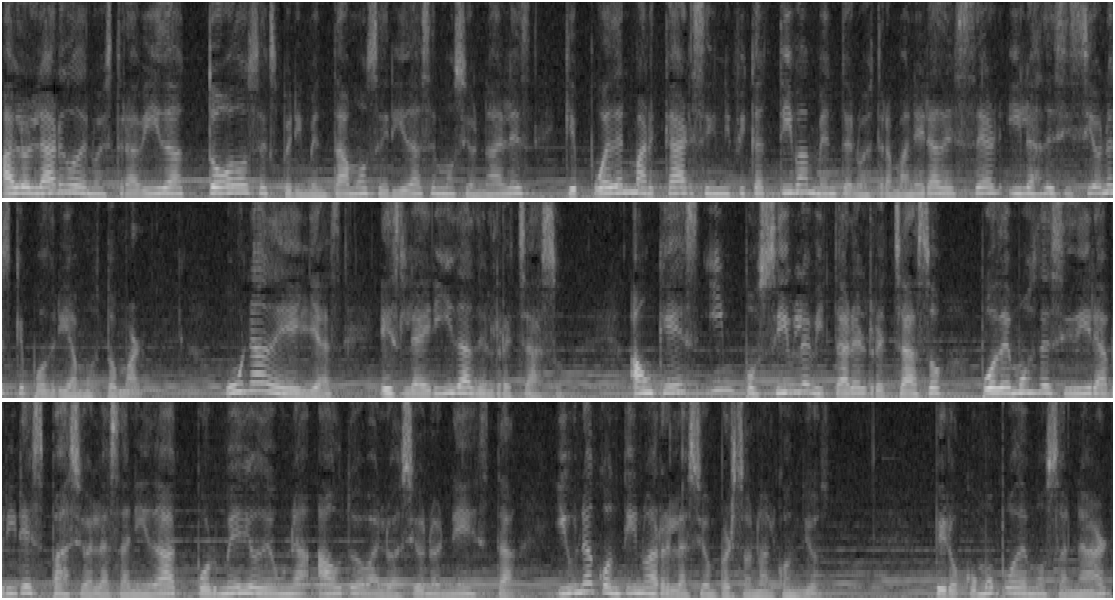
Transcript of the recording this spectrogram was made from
A lo largo de nuestra vida todos experimentamos heridas emocionales que pueden marcar significativamente nuestra manera de ser y las decisiones que podríamos tomar. Una de ellas es la herida del rechazo. Aunque es imposible evitar el rechazo, podemos decidir abrir espacio a la sanidad por medio de una autoevaluación honesta y una continua relación personal con Dios. Pero ¿cómo podemos sanar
